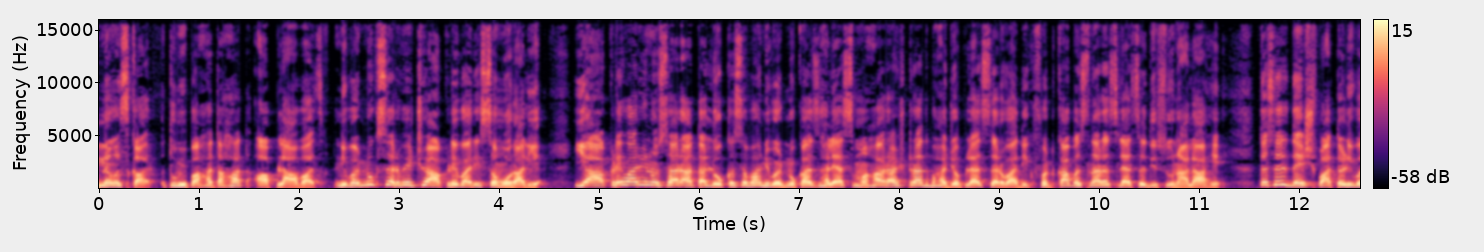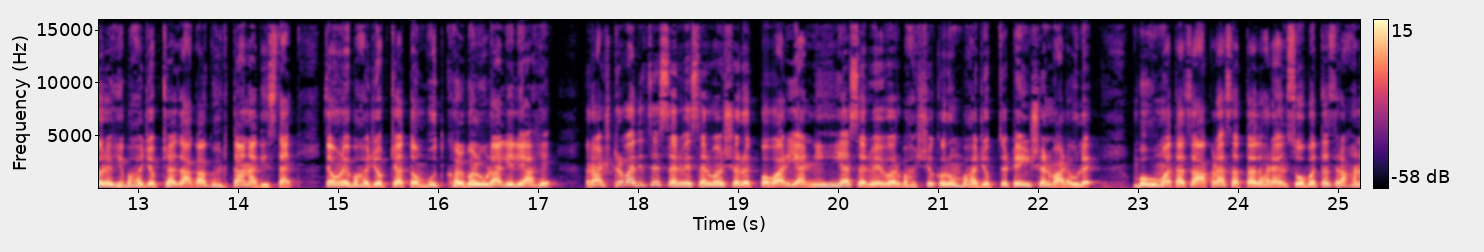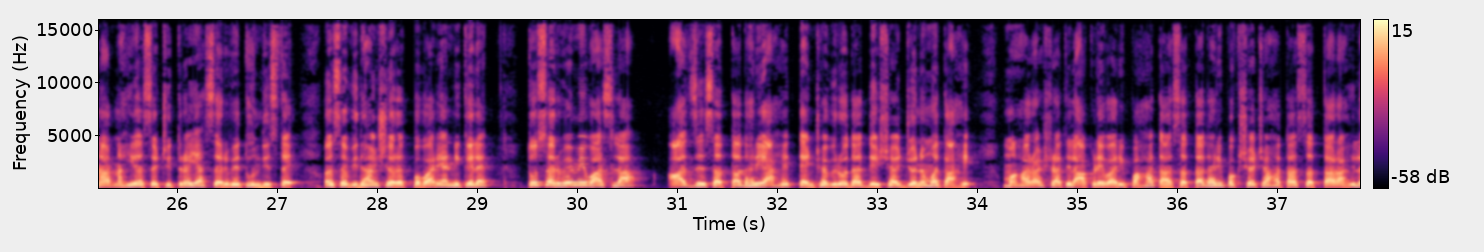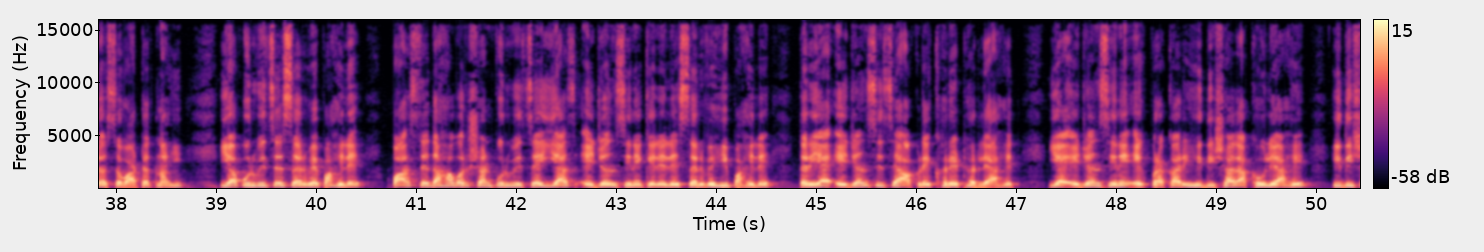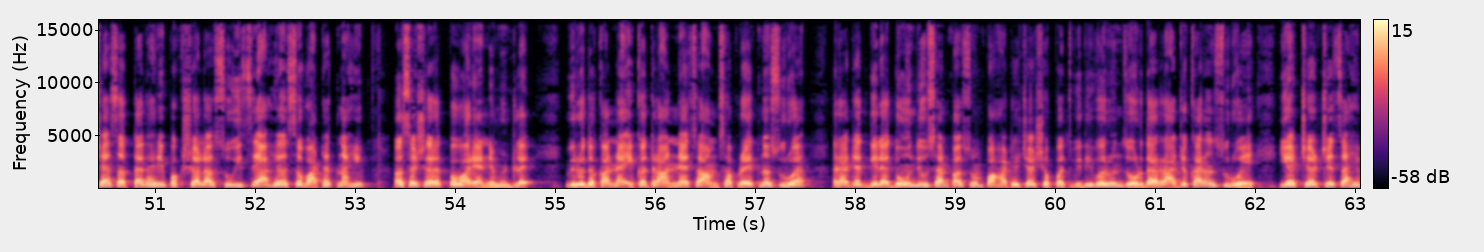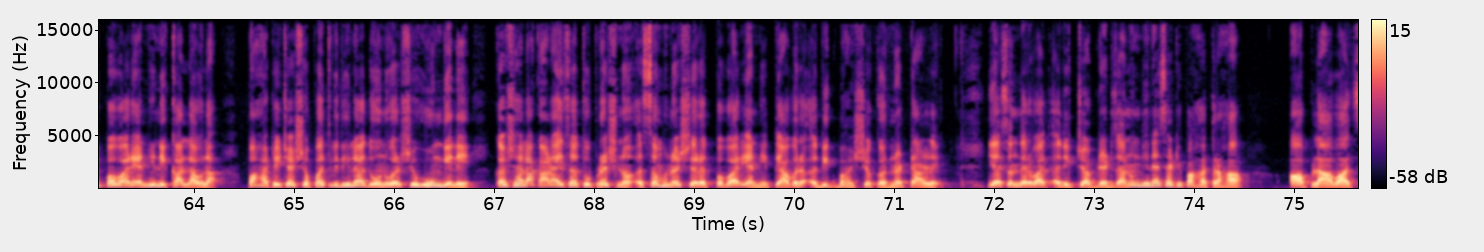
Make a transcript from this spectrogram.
नमस्कार. तुम्ही पाहत आहात आपला आवाज. निवडणूक सर्व्हेची आकडेवारी समोर आली आहे. या आकडेवारीनुसार आता लोकसभा निवडणुका झाल्यास महाराष्ट्रात भाजपला सर्वाधिक फटका बसणार असल्याचं दिसून आलं आहे. तसेच देश पातळीवरही भाजपच्या जागा घटताना दिसत आहेत. त्यामुळे भाजपच्या तंबूत खळबळ उडालेली आहे. राष्ट्रवादीचे सर्वे सर्व शरद पवार यांनीही या सर्व्हेवर भाष्य करून भाजपचं टेन्शन वाढवलंय. बहुमताचा आकडा सत्ताधाऱ्यांसोबतच राहणार नाही असं चित्र या सर्व्हेतून दिसतंय असं विधान शरद पवार यांनी केलंय. तो सर्वे मी वाचला. आज जे सत्ताधारी आहेत त्यांच्या विरोधात देशात जनमत आहे. महाराष्ट्रातील आकडेवारी पाहता सत्ताधारी पक्षाच्या हातात सत्ता राहील असं वाटत नाही. यापूर्वीचे सर्वे पाहिले. पाच ते दहा वर्षांपूर्वीचे याच एजन्सीने केलेले सर्वेही पाहिले तर या एजन्सीचे आकडे खरे ठरले आहेत. या एजन्सीने एक प्रकारे ही दिशा दाखवली आहे. ही दिशा सत्ताधारी पक्षाला सुईचे आहे असं वाटत नाही असं शरद पवार यांनी म्हटलंय. विरोधकांना एकत्र आणण्याचा आमचा प्रयत्न सुरू आहे. राज्यात गेल्या दोन दिवसांपासून पहाटेच्या शपथविधीवरून जोरदार राजकारण सुरू आहे. या चर्चेचाही पवार यांनी निकाल लावला. पहाटेच्या शपथविधीला दोन वर्ष होऊन गेले. कशाला काढायचा तो प्रश्न असं म्हणत शरद पवार यांनी त्यावर अधिक भाष्य करणं टाळलंय. या संदर्भात अधिकचे अपडेट जाणून घेण्यासाठी पाहत रहा. आपला आवाज.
